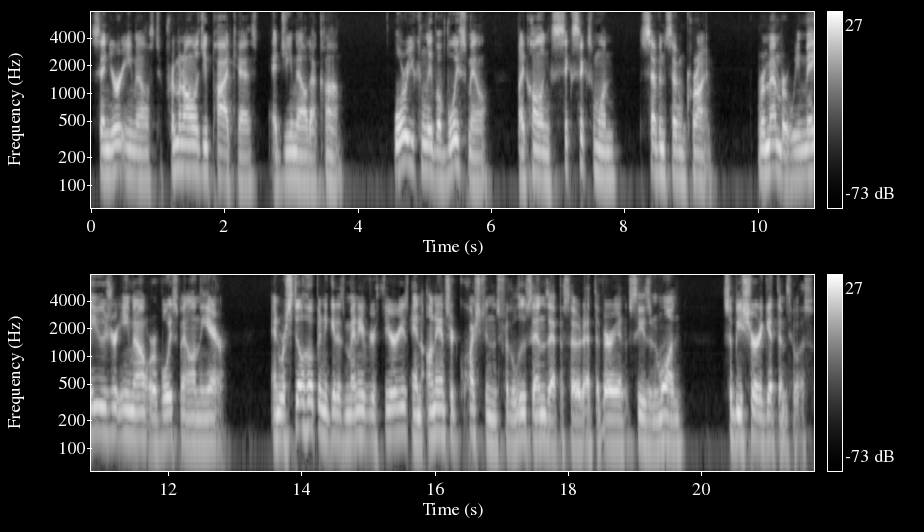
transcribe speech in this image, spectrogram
send your emails to criminologypodcast at gmail.com. Or you can leave a voicemail by calling 661 77 Crime. Remember, we may use your email or voicemail on the air. And we're still hoping to get as many of your theories and unanswered questions for the Loose Ends episode at the very end of season one. So be sure to get them to us.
